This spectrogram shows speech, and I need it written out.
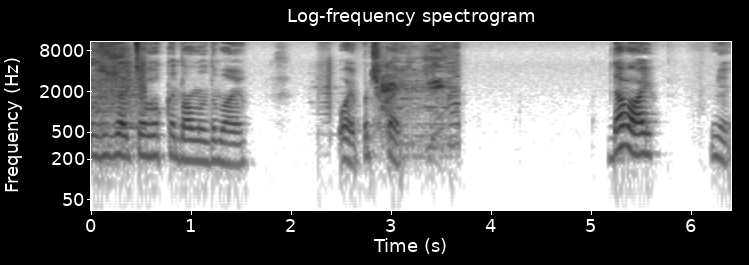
Ось вже цього каналу немає. Ой, почекай. Давай. Ні.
